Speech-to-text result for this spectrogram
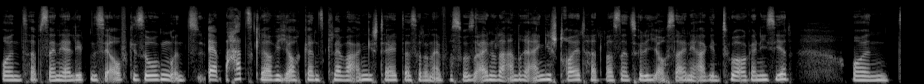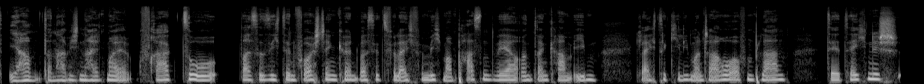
und habe seine Erlebnisse aufgesogen. Und er hat es, glaube ich, auch ganz clever angestellt, dass er dann einfach so das ein oder andere eingestreut hat, was natürlich auch seine Agentur organisiert. Und ja, dann habe ich ihn halt mal gefragt, so was er sich denn vorstellen könnte, was jetzt vielleicht für mich mal passend wäre. Und dann kam eben gleich der Kilimanjaro auf den Plan, der technisch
